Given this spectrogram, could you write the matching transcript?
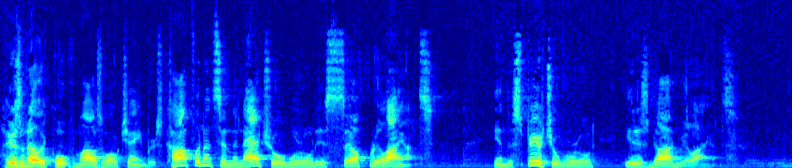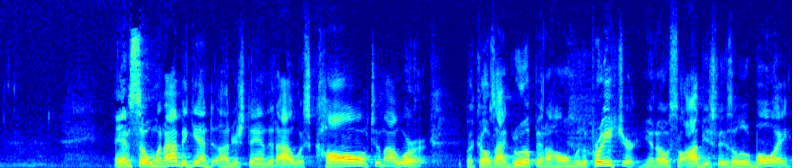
Here's another quote from Oswald Chambers Confidence in the natural world is self reliance. In the spiritual world, it is God reliance. And so when I began to understand that I was called to my work, because I grew up in a home with a preacher, you know, so obviously as a little boy,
